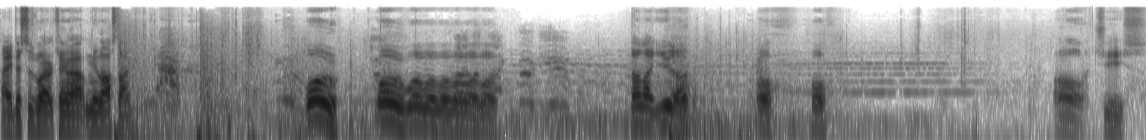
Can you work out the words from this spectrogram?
Hey, this is where it came out me last time. Whoa! Whoa, whoa, whoa, whoa, whoa, whoa, whoa. I don't like you though. Oh, oh. Oh, jeez.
